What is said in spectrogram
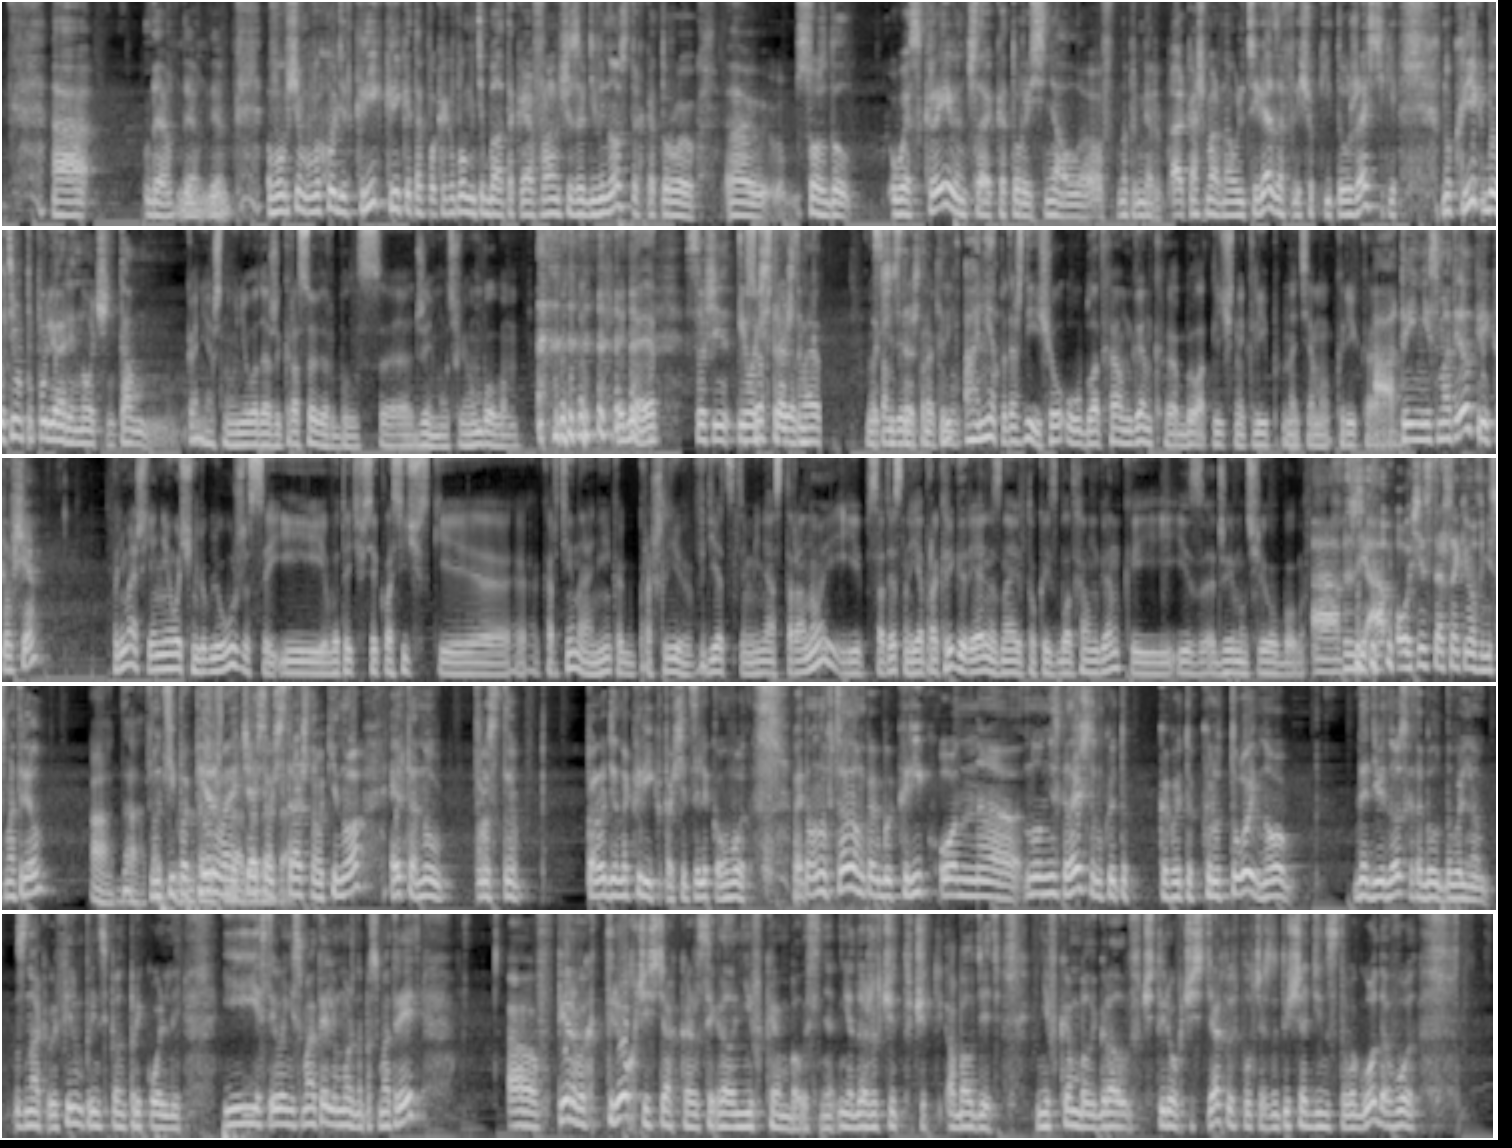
А, да, да, да. В общем, выходит Крик. Крик это, как вы помните, была такая франшиза в 90-х, которую э, создал Уэс Крейвен, человек, который снял, э, например, «Кошмар на улице Вязов» и еще какие-то ужастики. Но Крик был типа популярен очень. Там... Конечно, у него даже кроссовер был с э, Джей Молчаливым Бобом. С очень очень страшным на самом деле про клип. А, нет, подожди, еще у Bloodhound Gang был отличный клип на тему Крика. А ты не смотрел Крик вообще? Понимаешь, я не очень люблю ужасы, и вот эти все классические э, картины, они как бы прошли в детстве меня стороной, и, соответственно, я про Крига реально знаю только из Bloodhound Gang и из Джей Молчаливого Боба. А, подожди, а «Очень страшное кино» ты не смотрел? А, да. Ну, типа, ну, первая часть «Очень страшного кино» — это, ну, просто пародия на Крик почти целиком, вот. Поэтому, ну, в целом, как бы, Крик, он, э, ну, не сказать, что он какой-то какой-то крутой, но для 90-х это был довольно знаковый фильм, в принципе, он прикольный. И если вы не смотрели, можно посмотреть. А, в первых трех частях, кажется, играл Нив Кэмпбелл, если не, не даже в четырех, обалдеть. Нив Кэмпбелл играл в четырех частях, то есть, получается, с 2011 года, вот.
